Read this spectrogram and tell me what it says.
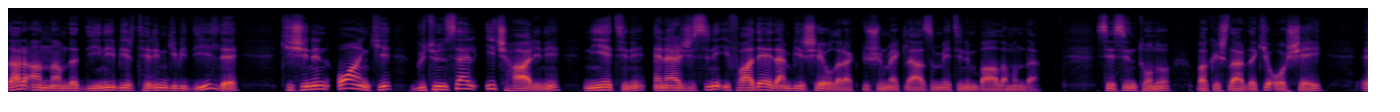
dar anlamda dini bir terim gibi değil de kişinin o anki bütünsel iç halini, niyetini, enerjisini ifade eden bir şey olarak düşünmek lazım metinin bağlamında. Sesin tonu, bakışlardaki o şey, e,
